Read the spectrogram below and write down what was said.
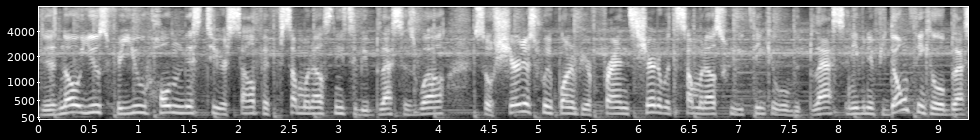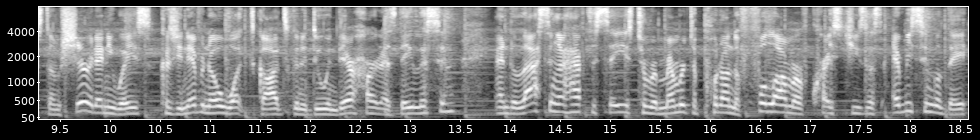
There's no use for you holding this to yourself if someone else needs to be blessed as well. So, share this with one of your friends, share it with someone else who you think it will be blessed. And even if you don't think it will bless them, share it anyways, because you never know what God's going to do in their heart as they listen. And the last thing I have to say is to remember to put on the full armor of Christ Jesus every single day,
